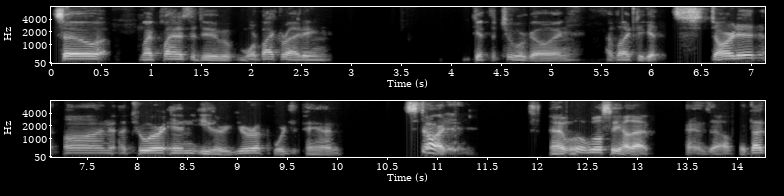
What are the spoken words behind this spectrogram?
So my plan is to do more bike riding, get the tour going. I'd like to get started on a tour in either Europe or Japan. Started, and we'll we'll see how that pans out. But that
